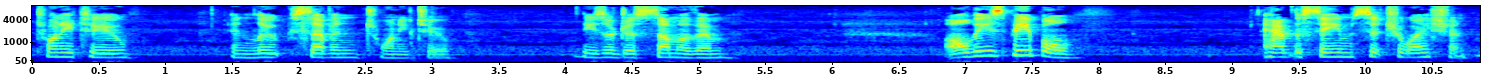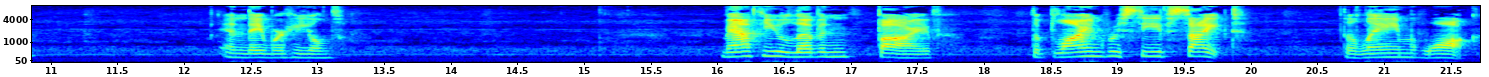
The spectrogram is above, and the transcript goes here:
22 and Luke 7:22. These are just some of them. All these people have the same situation and they were healed. Matthew 11:5 The blind receive sight, the lame walk.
